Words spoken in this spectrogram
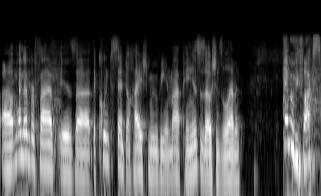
Uh, my number five is uh the quintessential heist movie in my opinion. This is Ocean's Eleven. that movie fucks.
